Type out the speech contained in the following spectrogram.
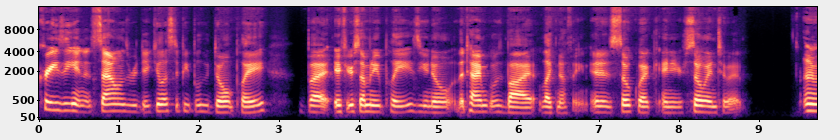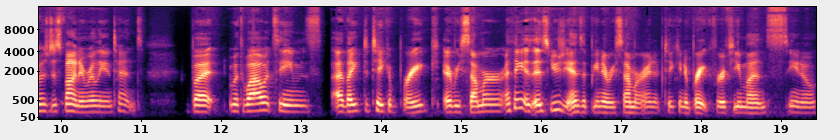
crazy and it sounds ridiculous to people who don't play. But if you're somebody who plays, you know, the time goes by like nothing. It is so quick and you're so into it. And it was just fun and really intense. But with WoW, it seems I'd like to take a break every summer. I think it, it usually ends up being every summer. I end up taking a break for a few months, you know,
